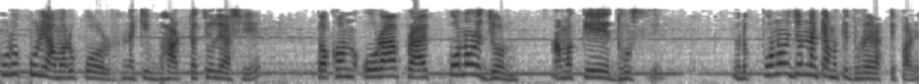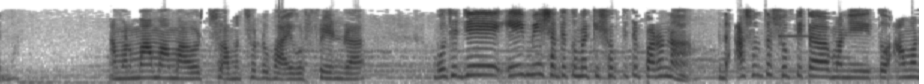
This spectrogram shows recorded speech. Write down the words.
পুরোপুরি আমার উপর নাকি ভারটা চলে আসে তখন ওরা প্রায় পনেরো জন আমাকে ধরছে। মানে পনেরো জন নাকি আমাকে ধরে রাখতে পারে না। আমার মামা আমার ওর আমার ছোট ভাই ওর ফ্রেন্ডরা বলছে যে এই মেয়ের সাথে তোমরা কি শক্তিতে পারো না? কিন্তু আসল তো শক্তিটা মানে তো আমার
